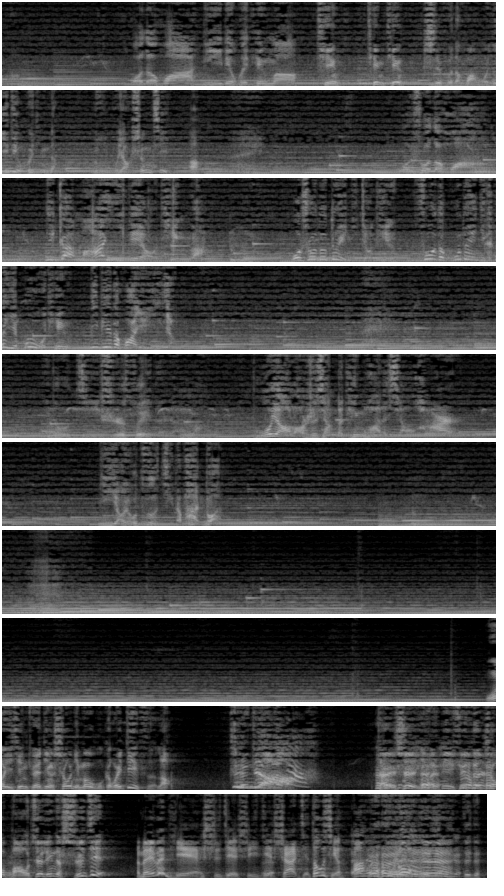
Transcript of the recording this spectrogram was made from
我的话你一定会听吗？听听听，师傅的话我一定会听的，你不要生气啊！哎，我说的话，你干嘛一定要听啊？我说的对你就听，说的不对你可以不听，你爹的话也一样。你都几十岁的人了，不要老是像个听话的小孩儿，你要有自己的判断。我已经决定收你们五个为弟子了，真的？但是你们必须遵守宝芝林的十戒。没问题，十戒、十一戒、十二戒都行啊！对对对对对，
